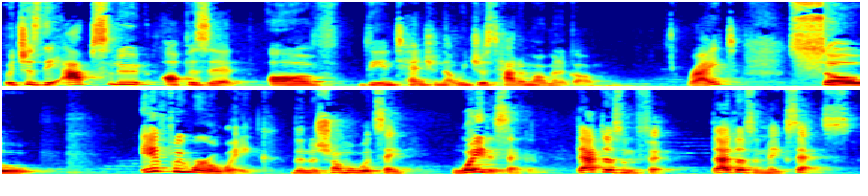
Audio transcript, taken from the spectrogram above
Which is the absolute opposite of the intention that we just had a moment ago, right? So, if we were awake, the neshama would say, "Wait a second, that doesn't fit. That doesn't make sense.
